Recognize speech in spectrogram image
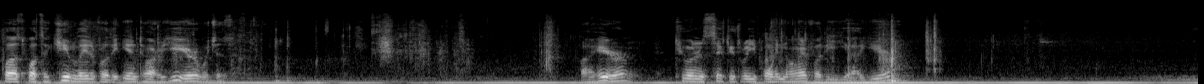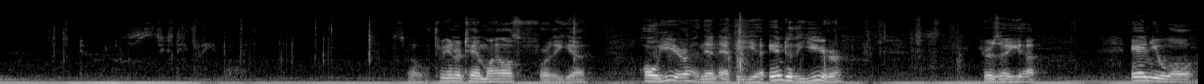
plus what's accumulated for the entire year, which is uh, here, 263.9 for the uh, year. So 310 miles for the uh, whole year, and then at the uh, end of the year, here's a uh, annual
